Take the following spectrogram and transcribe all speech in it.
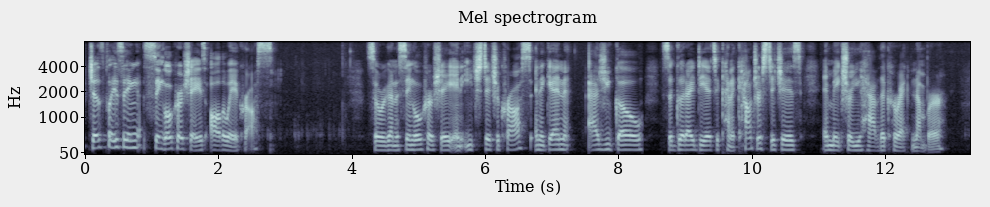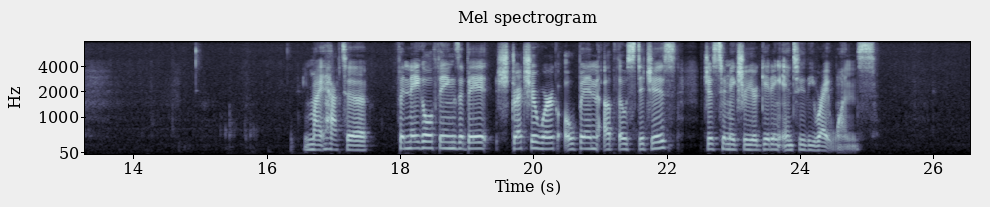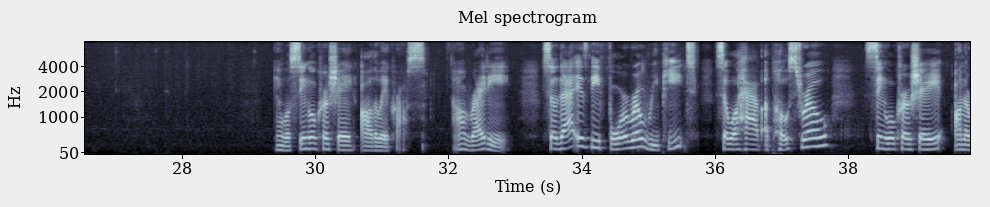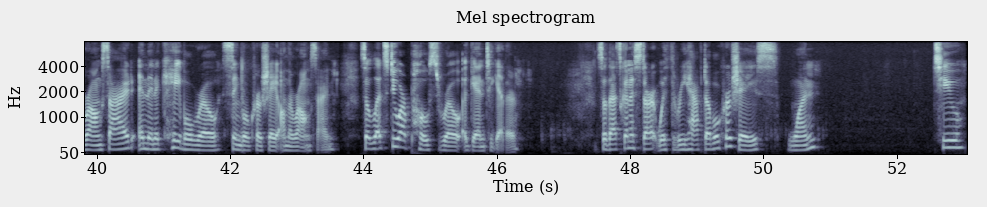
just placing single crochets all the way across. So we're gonna single crochet in each stitch across. And again, as you go, it's a good idea to kind of count your stitches and make sure you have the correct number. You might have to finagle things a bit, stretch your work, open up those stitches just to make sure you're getting into the right ones. And we'll single crochet all the way across. Alrighty. So that is the four row repeat. So we'll have a post row, single crochet on the wrong side, and then a cable row, single crochet on the wrong side. So let's do our post row again together. So that's gonna start with three half double crochets. One, two,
